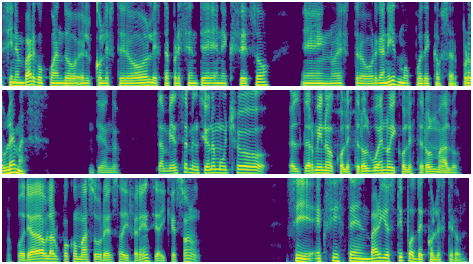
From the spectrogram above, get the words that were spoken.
sin embargo, cuando el colesterol está presente en exceso en nuestro organismo, puede causar problemas. Entiendo. También se menciona mucho el término colesterol bueno y colesterol malo. ¿Nos podría hablar un poco más sobre esa diferencia y qué son? Sí, existen varios tipos de colesterol.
